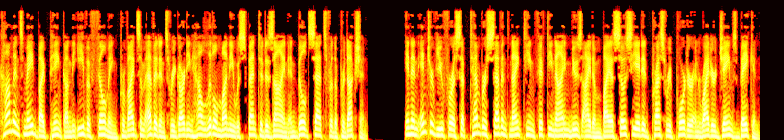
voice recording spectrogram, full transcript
Comments made by Pink on the eve of filming provide some evidence regarding how little money was spent to design and build sets for the production. In an interview for a September 7, 1959 news item by Associated Press reporter and writer James Bacon,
